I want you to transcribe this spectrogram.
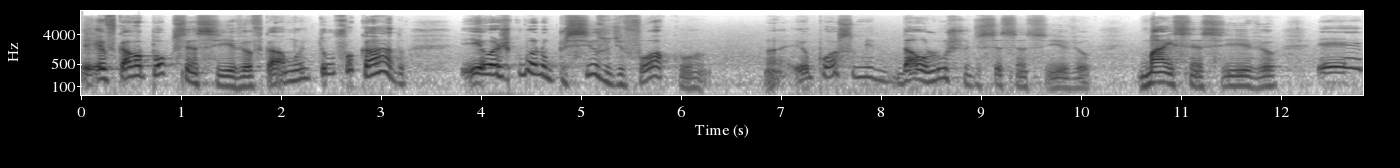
Eu ficava pouco sensível, eu ficava muito focado. E hoje, como eu não preciso de foco, né? Eu posso me dar o luxo de ser sensível, mais sensível, e,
